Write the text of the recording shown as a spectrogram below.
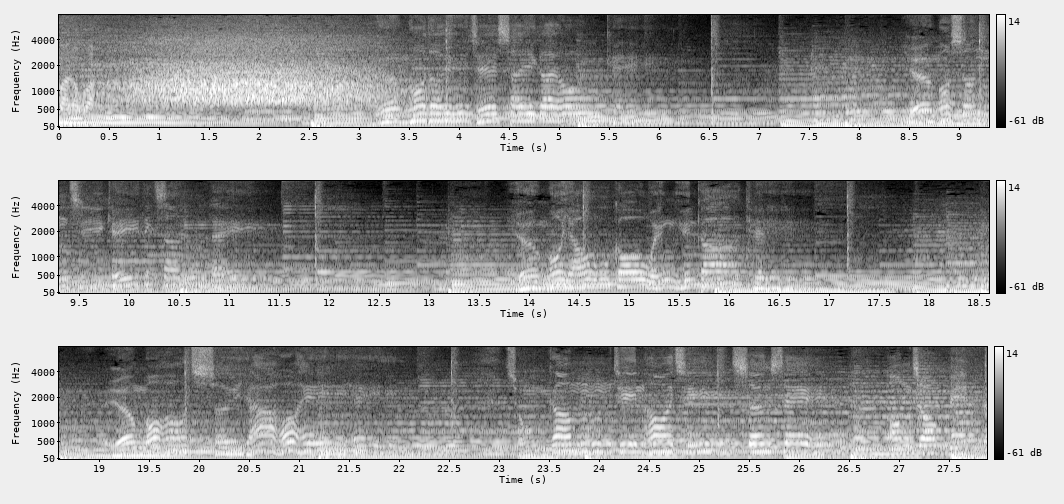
晚好嘛？讓我對這世界好奇，讓我信自己的真理，讓我有個永遠假期，讓我喝誰也可嬉戲。從今天開始相識，當作別離，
